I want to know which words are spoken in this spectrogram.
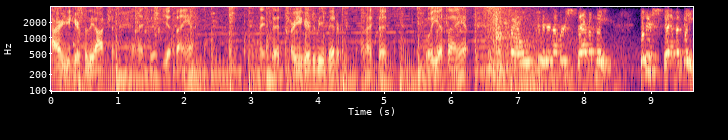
Are you here for the auction? And I said, Yes, I am. And they said, Are you here to be a bidder? And I said, Well, yes, I am. So, bidder number 70. It is 70.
